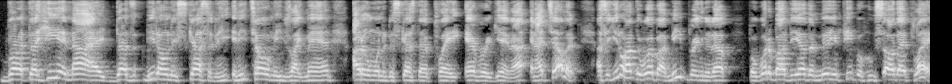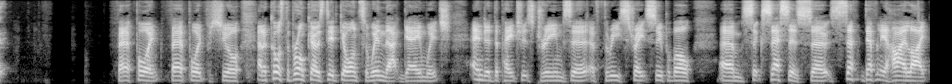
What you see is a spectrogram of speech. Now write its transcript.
but uh, he and I does we don't discuss it. And he, and he, told me he was like, "Man, I don't want to discuss that play ever again." I, and I tell him, I said, "You don't have to worry about me bringing it up, but what about the other million people who saw that play?" Fair point, fair point for sure. And of course, the Broncos did go on to win that game, which ended the Patriots' dreams uh, of three straight Super Bowl um, successes. So, definitely a highlight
